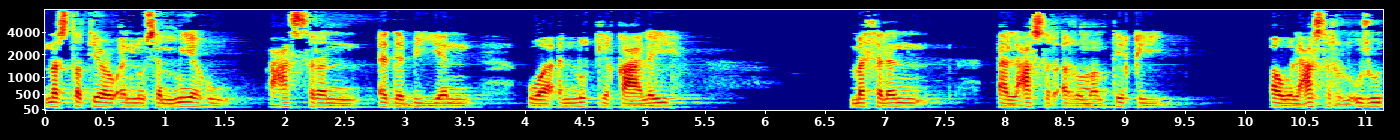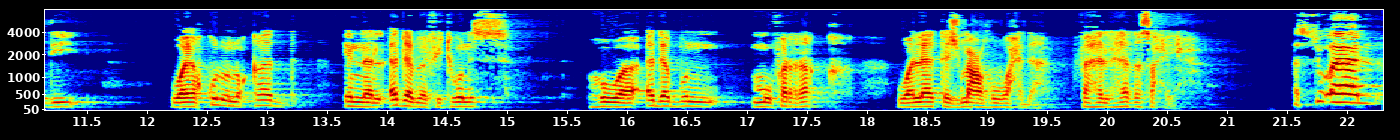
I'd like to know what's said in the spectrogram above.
نستطيع أن نسميه عصرا أدبيا وأن نطلق عليه مثلا العصر الرومانطيقي أو العصر الوجودي ويقول النقاد إن الأدب في تونس هو أدب مفرق ولا تجمعه وحده فهل هذا صحيح؟ السؤال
